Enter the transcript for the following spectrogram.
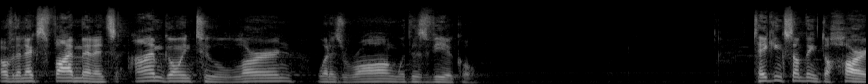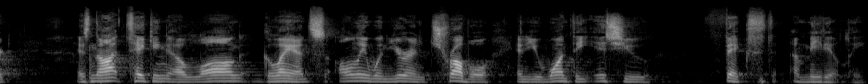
over the next five minutes, I'm going to learn what is wrong with this vehicle. Taking something to heart is not taking a long glance only when you're in trouble and you want the issue fixed immediately.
